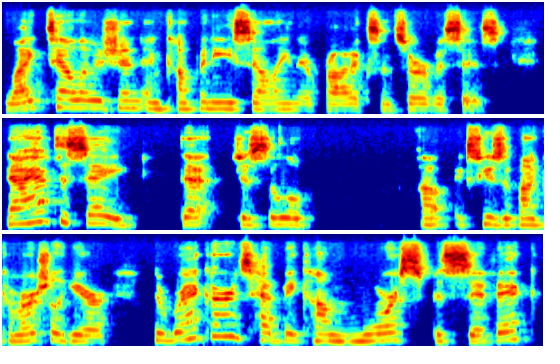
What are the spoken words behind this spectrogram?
like television and companies selling their products and services. Now, I have to say that just a little uh, excuse upon commercial here, the records have become more specific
